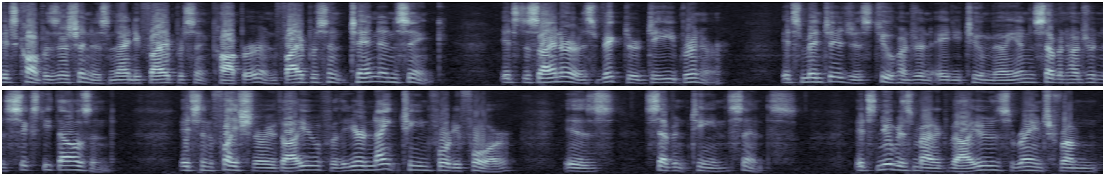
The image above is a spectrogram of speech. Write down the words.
Its composition is 95% copper and 5% tin and zinc. Its designer is Victor D. Brenner. Its mintage is 282,760,000. Its inflationary value for the year 1944 is 17 cents. Its numismatic values range from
